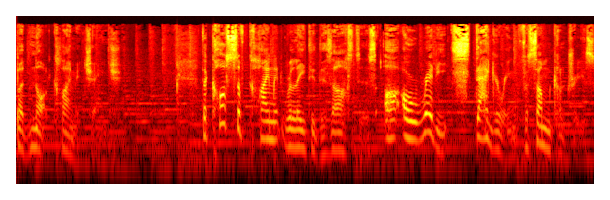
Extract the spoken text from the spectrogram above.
but not climate change. The costs of climate related disasters are already staggering for some countries.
